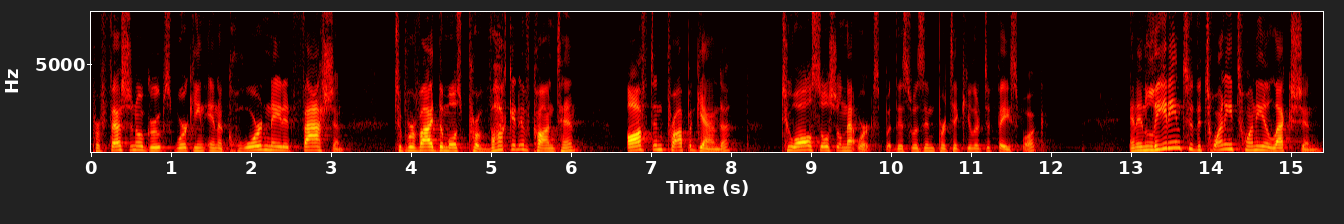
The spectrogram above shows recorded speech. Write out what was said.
professional groups working in a coordinated fashion to provide the most provocative content, often propaganda, to all social networks, but this was in particular to Facebook. And in leading to the 2020 election,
